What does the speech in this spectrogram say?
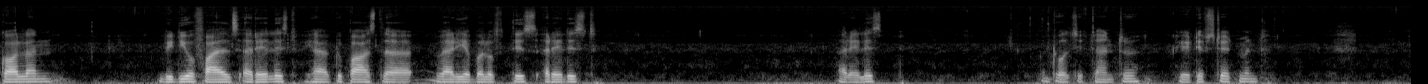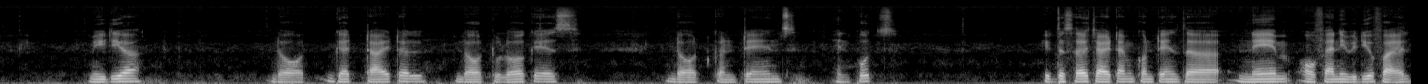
colon. Video files array list. We have to pass the variable of this array list. Array list. Control shift enter. Creative statement. Media dot get title dot to lowercase dot contains inputs. If the search item contains the name of any video file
